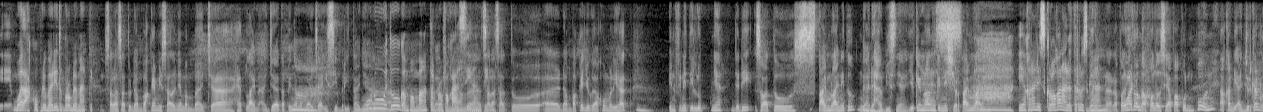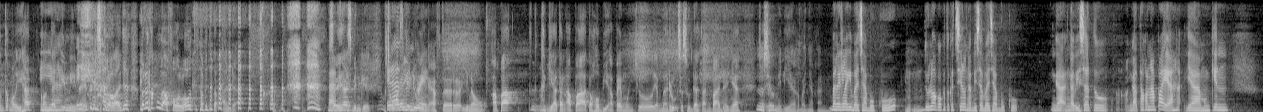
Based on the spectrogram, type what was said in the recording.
eh, buat aku pribadi itu problematik. Salah satu dampaknya misalnya membaca headline aja tapi nggak membaca isi beritanya. Waduh itu gampang banget terprovokasi Gampang banget. nanti. Salah satu eh, dampaknya juga aku melihat infinity loop-nya. Jadi suatu s- timeline itu nggak ada habisnya. You cannot Yes. finish your timeline. Iya karena di scroll kan ada terus kan. Benar. Apalagi kalau nggak follow siapa pun pun akan dianjurkan untuk melihat konten Iya. ini. Nah itu di scroll aja. Padahal aku nggak follow, tapi tetap ada. so it has been good. So It what are you doing great. after you know apa kegiatan apa atau hobi apa yang muncul yang baru sesudah tanpa adanya sosial media kebanyakan? Balik lagi baca buku. Dulu aku waktu kecil nggak bisa baca buku. nggak nggak bisa tuh nggak tahu kenapa ya. Ya mungkin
